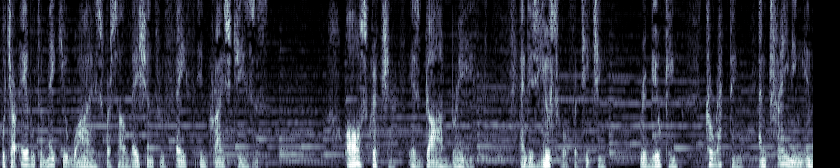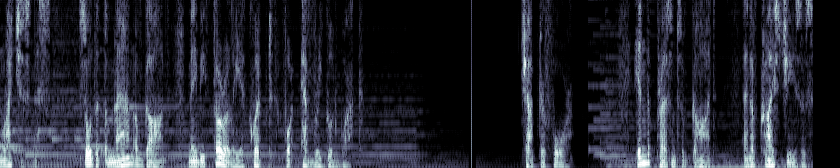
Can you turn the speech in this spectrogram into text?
which are able to make you wise for salvation through faith in Christ Jesus. All Scripture is God-breathed and is useful for teaching, rebuking, correcting, and training in righteousness, so that the man of God may be thoroughly equipped for every good work. Chapter 4 In the presence of God and of Christ Jesus,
